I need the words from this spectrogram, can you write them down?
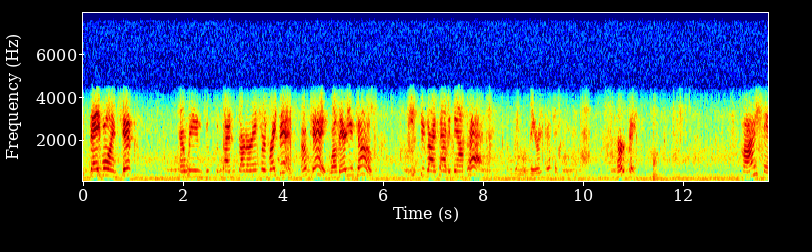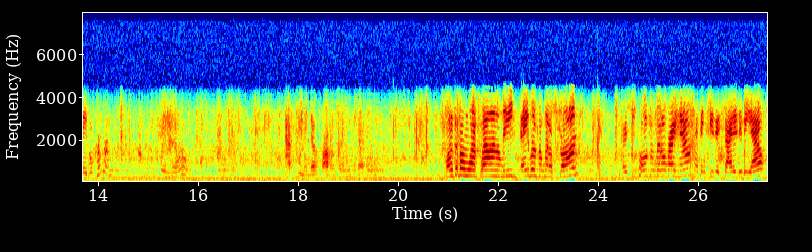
is Sable and Chip. And we just decided to start our intros right then. Okay, well, there you go. These two guys have it down pat. They were very good. Perfect. Hi, Sable. Come on. Hello. Absolutely no problem. Both of them walk well on a lead. Sable's a little strong, But she pulls a little right now. I think she's excited to be out.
